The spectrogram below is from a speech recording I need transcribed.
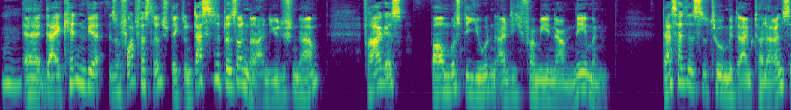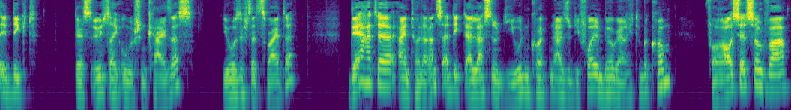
Hm. Äh, da erkennen wir sofort, was drinsteckt. Und das ist das Besondere an jüdischen Namen. Frage ist, warum mussten die Juden eigentlich Familiennamen nehmen? Das hat es zu tun mit einem Toleranzedikt des österreich-ungarischen Kaisers, Josef II. Der hatte ein Toleranzedikt erlassen und die Juden konnten also die vollen Bürgerrechte bekommen. Voraussetzung war,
